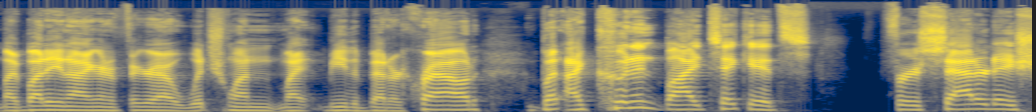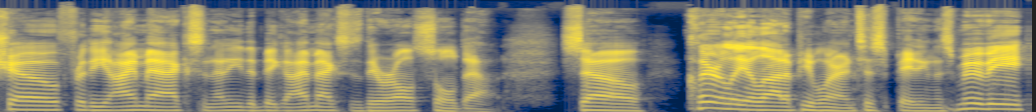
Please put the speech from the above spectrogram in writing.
My buddy and I are going to figure out which one might be the better crowd. But I couldn't buy tickets for Saturday show for the IMAX and any of the big IMAXs. They were all sold out. So clearly, a lot of people are anticipating this movie.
